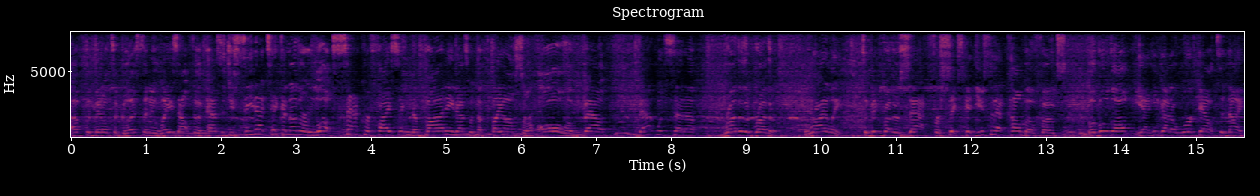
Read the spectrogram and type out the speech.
up the middle to Glisson, who lays out for the pass. Did you see that? Take another look. Sacrificing the body. That's what the playoffs are all about. That would set up brother to brother. Riley to big brother Zach for six. Get used to that combo, folks. The Bulldog, yeah, he got to work out tonight.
